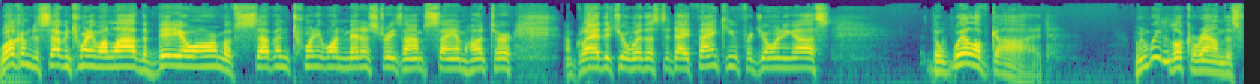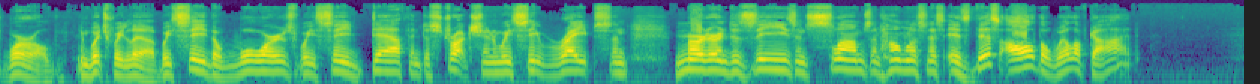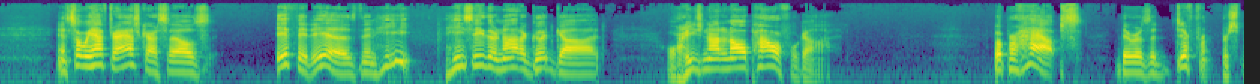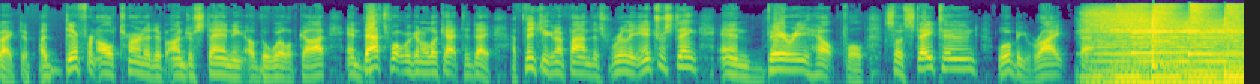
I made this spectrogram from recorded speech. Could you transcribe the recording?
Welcome to 721 Live, the video arm of 721 Ministries. I'm Sam Hunter. I'm glad that you're with us today. Thank you for joining us. The will of God. When we look around this world in which we live, we see the wars, we see death and destruction, we see rapes and murder and disease and slums and homelessness. Is this all the will of God? And so we have to ask ourselves if it is, then He He's either not a good God or He's not an all powerful God. But perhaps there is a different perspective, a different alternative understanding of the will of God, and that's what we're going to look at today. I think you're going to find this really interesting and very helpful. So stay tuned. We'll be right back.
